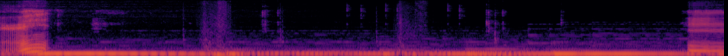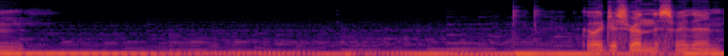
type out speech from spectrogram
Alright. Hmm. Go just run this way then.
